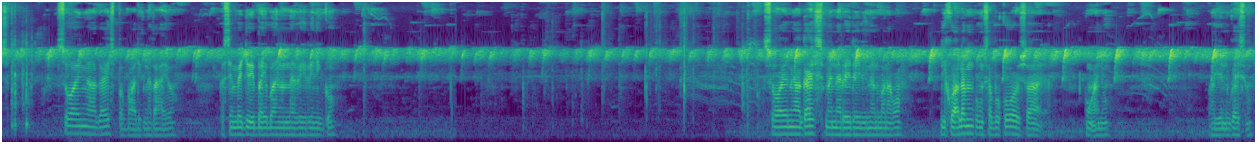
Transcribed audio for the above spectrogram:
So, so ayun nga guys, pabalik na tayo. Kasi medyo iba-iba nang naririnig ko. So ayun nga guys, may naririnig na naman ako. Hindi ko alam kung sa buko or sa kung ano. Ayun guys oh.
